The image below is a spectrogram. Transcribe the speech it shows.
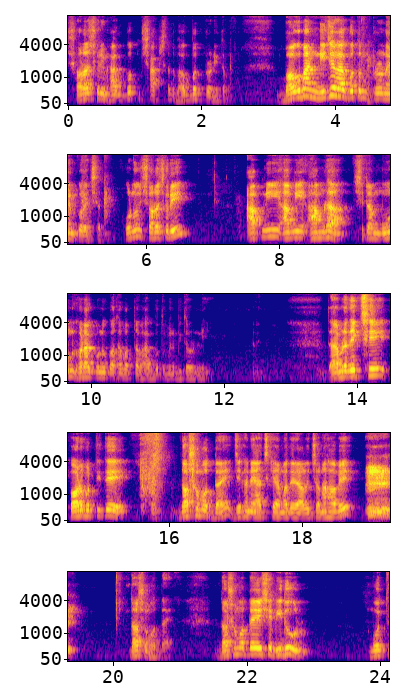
সরাসরি ভাগবত, সাক্ষাৎ ভাগবত প্রণীত। ভগবান নিজে ভাগবতম প্রণয়ন করেছেন। কোনো সরাসরি আপনি, আমি, আমরা সেটা মন ঘোরা কোনো কথাবার্তা ভাগবতমের ভিতর নেই। তা আমরা দেখছি পরবর্তীতে দশম অধ্যায়, যেখানে আজকে আমাদের আলোচনা হবে দশম অধ্যায়। দশম অধ্যায়ে এসে বিদুর মৈত্র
